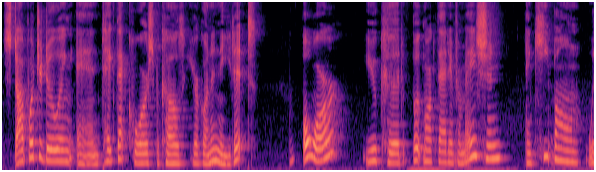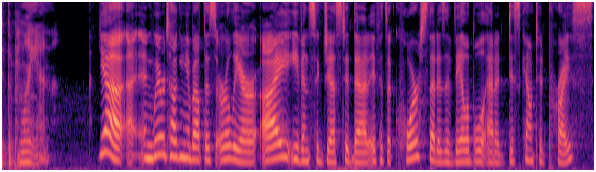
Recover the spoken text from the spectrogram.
stop what you're doing and take that course because you're going to need it. Or you could bookmark that information and keep on with the plan. Yeah, and we were talking about this earlier. I even suggested that if it's a course that is available at a discounted price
